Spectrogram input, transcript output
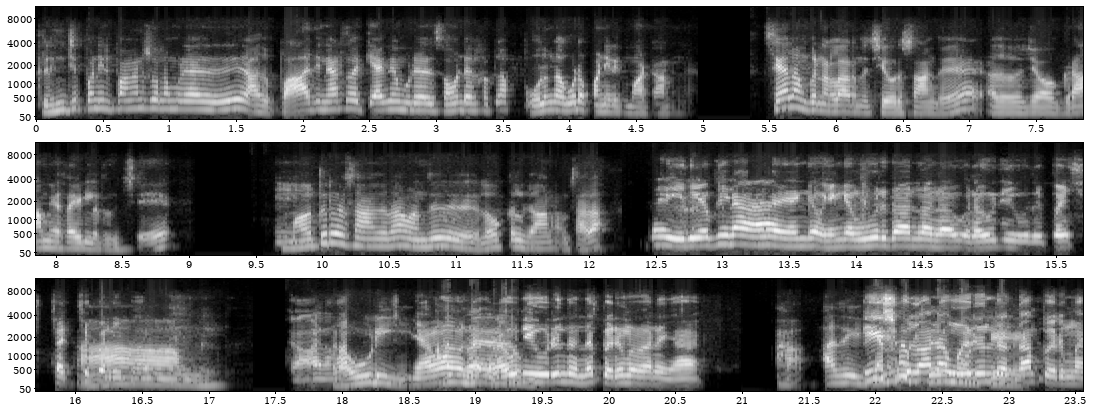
கிரிஞ்சு பண்ணிருப்பாங்கன்னு சொல்ல முடியாது. அது பாதி நேரத்துல கேட்கவே முடியாது. சவுண்ட் எஃபெக்ட்லாம் ஒழுங்கா கூட பண்ணிருக்க மாட்டானுங்க. சேலம்க்கு நல்லா இருந்துச்சு ஒரு சாங்கு அது கொஞ்சம் கிராமிய சைடுல இருந்துச்சு. மதுரை சாங் தான் வந்து லோக்கல் கானம். அதான் இது எப்படின்னா எங்க எங்க ஊரு தான் ரவுடி ஊரு போய் சர்ச் பண்ணி ரவுடி. ரவுடி ஊருன்னு இருந்தா பெருமை அ- அது பீஸ்ஃபுல்லான ஊருன்றது? தான் பெருமை.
